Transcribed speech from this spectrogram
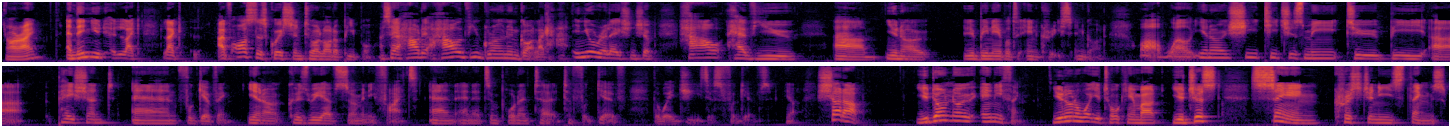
All right? And then you like like I've asked this question to a lot of people. I say, how do, how have you grown in God? Like in your relationship, how have you um, you know you've been able to increase in God? Well, well, you know, she teaches me to be uh, patient and forgiving. You know, because we have so many fights, and and it's important to to forgive the way Jesus forgives. Know, shut up. You don't know anything. You don't know what you're talking about. You're just saying Christianese things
